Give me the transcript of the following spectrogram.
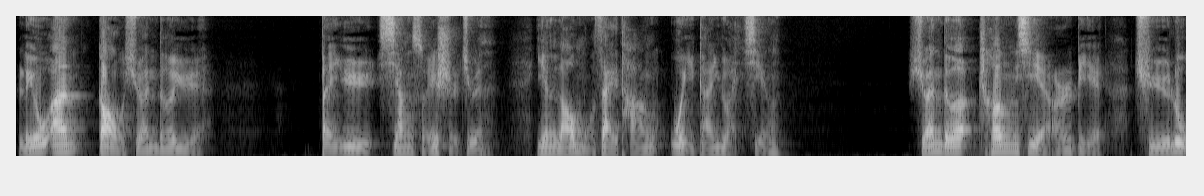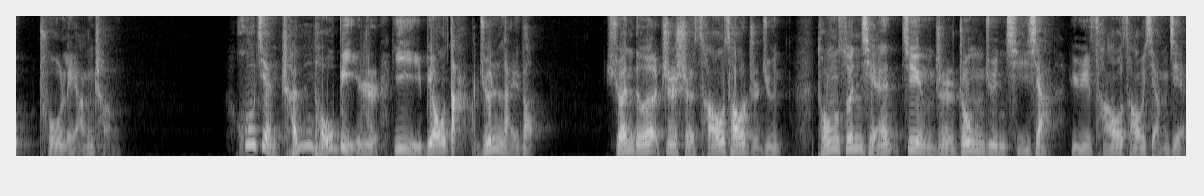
刘安告玄德曰：“本欲相随使君，因老母在堂，未敢远行。”玄德称谢而别。取路出梁城，忽见尘头蔽日，一彪大军来到。玄德知是曹操之军，同孙乾径至中军旗下，与曹操相见。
